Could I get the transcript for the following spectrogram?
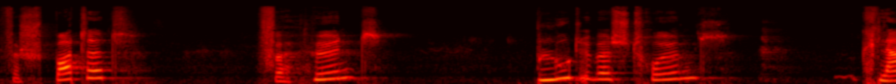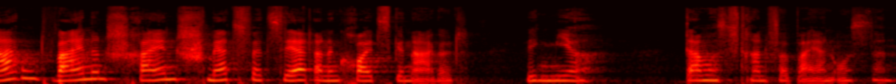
verspottet, verhöhnt, blutüberströmt, klagend, weinend, schreiend, schmerzverzerrt an ein Kreuz genagelt. Wegen mir. Da muss ich dran vorbei an Ostern.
